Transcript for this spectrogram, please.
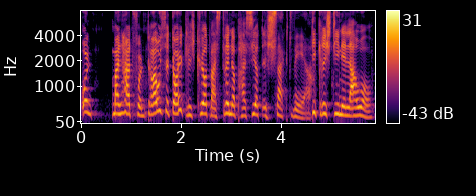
Und man hat von draußen deutlich gehört, was drinnen passiert ist. Sagt wer? Die Christine Lauer.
